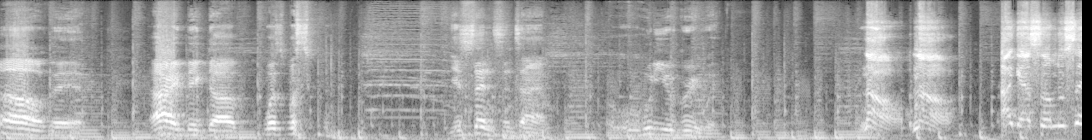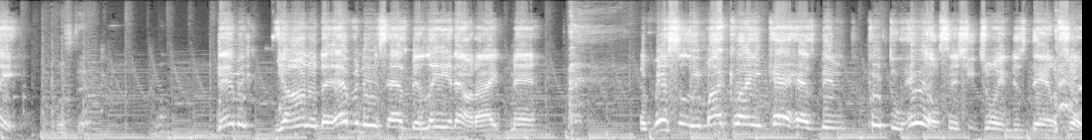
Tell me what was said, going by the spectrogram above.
Oh man. All right, Big Dawg. What's what's your sentencing time? Who, who do you agree with? No, no. I got something to say. What's that? Damn it, Your Honor, the evidence has been laid out, alright, man. Eventually, my client Kat has been put through hell since she joined this damn show.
